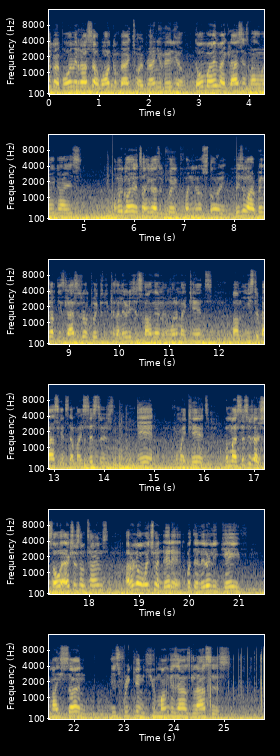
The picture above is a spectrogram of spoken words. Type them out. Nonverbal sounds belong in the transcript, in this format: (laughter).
pedo con el pobre raza? Welcome back to our brand new video. Don't mind my glasses, by the way, guys. I'm gonna go ahead and tell you guys a quick, funny little story. The reason why I bring up these glasses real quick is because I literally just found them in one of my kids' um, Easter baskets that my sisters did for my kids. But my sisters are so extra sometimes. I don't know which one did it, but they literally gave my son these freaking humongous ass glasses.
